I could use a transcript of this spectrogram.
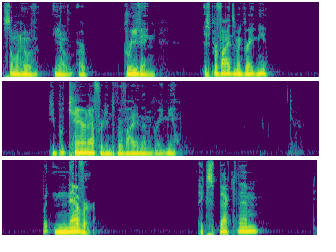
someone who you know are grieving, is provide them a great meal. You put care and effort into providing them a great meal. But never expect them to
